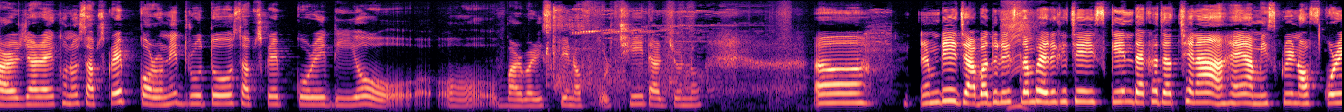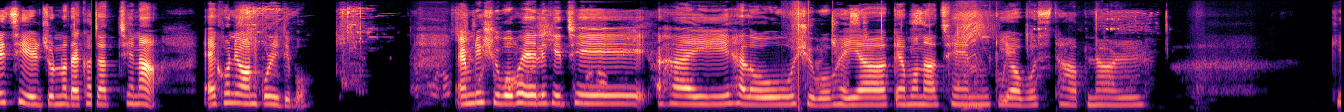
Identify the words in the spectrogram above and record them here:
আর যারা এখনও সাবস্ক্রাইব করোনি, দ্রুত সাবস্ক্রাইব করে দিও। বারবার স্ক্রিন অফ করছি তার জন্য। এমডি জাবাদুল ইসলাম ভাই লিখেছে স্ক্রিন দেখা যাচ্ছে না। হ্যাঁ আমি স্ক্রিন অফ করেছি, এর জন্য দেখা যাচ্ছে না। এখনই অন করে দেব। এমডি শুভ ভাইয়া লিখেছে হাই হ্যালো শুভ ভাইয়া কেমন আছেন কি অবস্থা আপনার কি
